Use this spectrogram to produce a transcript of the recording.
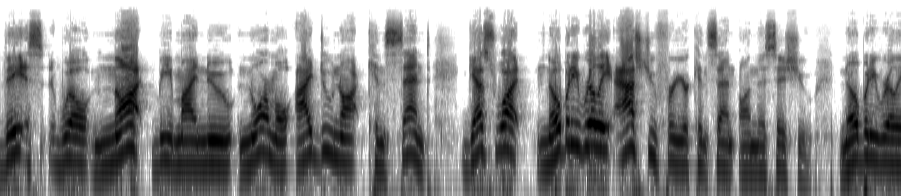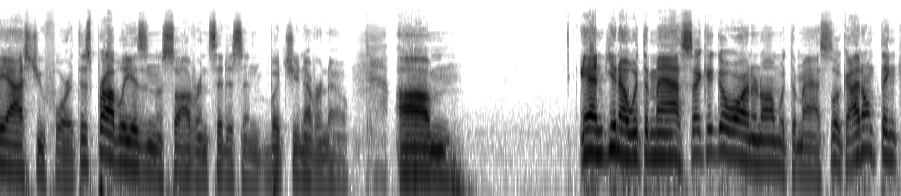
This will not be my new normal. I do not consent. Guess what? Nobody really asked you for your consent on this issue. Nobody really asked you for it. This probably isn't a sovereign citizen, but you never know. Um, and you know, with the masks, I could go on and on with the masks. Look, I don't think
